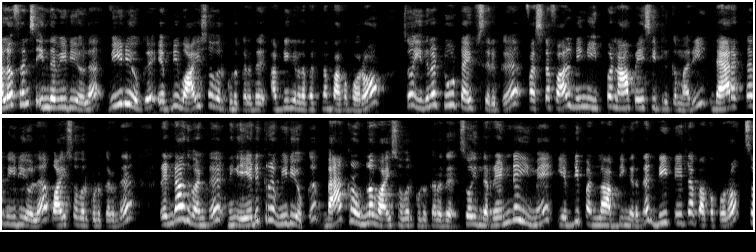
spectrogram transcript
ஹலோ ஃப்ரெண்ட்ஸ் இந்த வீடியோவில் வீடியோக்கு எப்படி வாய்ஸ் ஓவர் கொடுக்கறது அப்படிங்கிறத பற்றி தான் பார்க்க போகிறோம் ஸோ இதில் டூ டைப்ஸ் இருக்குது ஃபர்ஸ்ட் ஆஃப் ஆல் நீங்கள் இப்போ நான் பேசிகிட்டு இருக்க மாதிரி டேரெக்டாக வீடியோவில் வாய்ஸ் ஓவர் கொடுக்கறது. ரெண்டாவது வந்துட்டு நீங்கள் எடுக்கிற வீடியோக்கு பேக்ரவுண்டில் வாய்ஸ் ஓவர் கொடுக்கறது. ஸோ இந்த ரெண்டையுமே எப்படி பண்ணலாம் அப்படிங்கிறத டீடைல்டா பார்க்க போகிறோம் ஸோ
